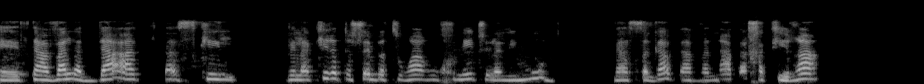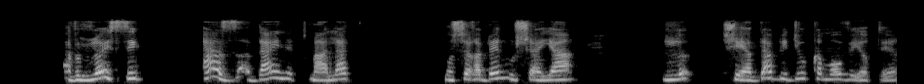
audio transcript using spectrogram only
התאווה לדעת, להשכיל ולהכיר את השם בצורה הרוחנית של הלימוד וההשגה וההבנה והחקירה, אבל הוא לא השיג אז עדיין את מעלת משה רבנו שהיה, לא, שידע בדיוק כמוהו ויותר,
